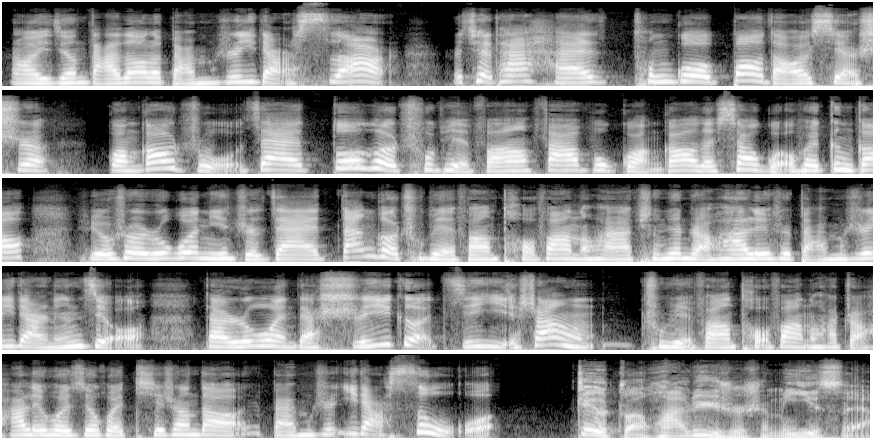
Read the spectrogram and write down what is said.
然后已经达到了百分之一点四二，而且他还通过报道显示。广告主在多个出品方发布广告的效果会更高。比如说，如果你只在单个出品方投放的话，平均转化率是百分之一点零九；但如果你在十一个及以上出品方投放的话，转化率会就会提升到百分之一点四五。这个转化率是什么意思呀？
